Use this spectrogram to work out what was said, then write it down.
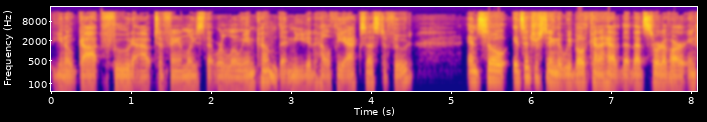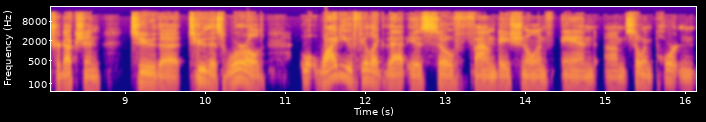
you know got food out to families that were low income that needed healthy access to food and so it's interesting that we both kind of have that that's sort of our introduction to the to this world why do you feel like that is so foundational and and um, so important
